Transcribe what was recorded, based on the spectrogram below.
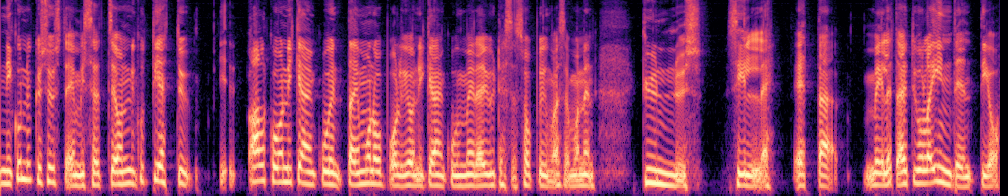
niin kuin nykysysteemissä, että se on niin kuin tietty, alko on ikään kuin, tai monopoli on ikään kuin meidän yhdessä sopima semmoinen kynnys sille, että meillä täytyy olla intentio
